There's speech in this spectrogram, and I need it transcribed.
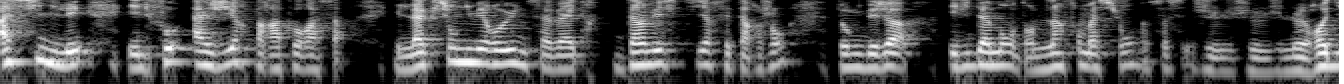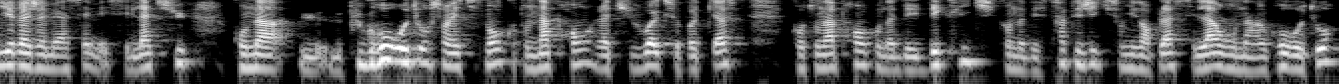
assimiler et il faut agir par rapport à ça. Et l'action numéro une, ça va être d'investir cet argent. Donc déjà, évidemment, dans l'information, ça, je, je, le redirai jamais assez, mais c'est là-dessus qu'on a le, le, plus gros retour sur investissement quand on apprend. Là, tu le vois avec ce podcast, quand on apprend qu'on a des déclics, qu'on a des stratégies qui sont mises en place, c'est là où on a un gros retour.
